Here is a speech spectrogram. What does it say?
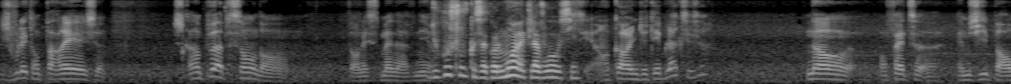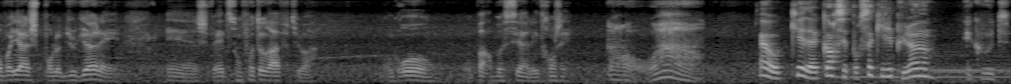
je voulais t'en parler. Je, je serai un peu absent dans, dans les semaines à venir. Du coup, je trouve que ça colle moins avec la voix aussi. C'est encore une de tes blagues, c'est ça? Non, euh, en fait, euh, MJ part en voyage pour le Bugle et, et euh, je vais être son photographe, tu vois. En gros, on part bosser à l'étranger. Oh, waouh Ah, ok, d'accord, c'est pour ça qu'il est plus là. Écoute,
